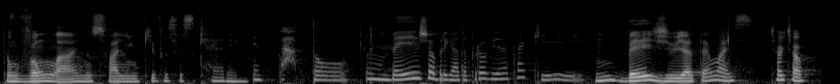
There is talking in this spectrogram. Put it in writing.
Então vão lá e nos falem o que vocês querem. Exato. Um beijo, obrigada por ouvir até aqui. Um beijo e até mais. Tchau, tchau.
